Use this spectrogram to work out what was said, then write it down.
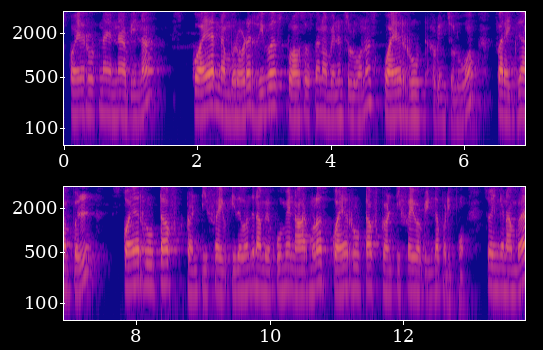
square ரூட்னா என்ன அப்படின்னா ஸ்கொயர் நம்பரோட ரிவர்ஸ் ப்ராசஸ் தான் நம்ம என்னென்னு சொல்லுவோம்னா ஸ்கொயர் ரூட் அப்படின்னு சொல்லுவோம். For example square root of twenty five இதை வந்து நம்ம எப்போவுமே நார்மலாக square root of twenty five அப்படின்னு தான் படிப்போம். ஸோ இங்கே நம்ம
